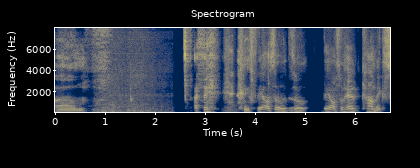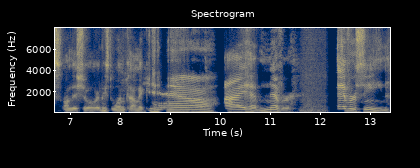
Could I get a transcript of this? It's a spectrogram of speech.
Um, I think they also so they also had comics on this show, or at least one comic. yeah I have never ever seen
